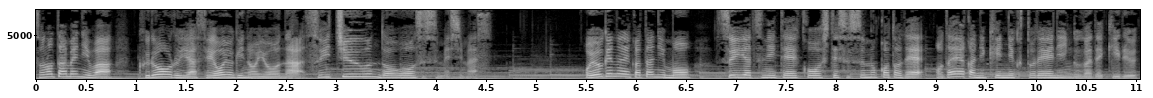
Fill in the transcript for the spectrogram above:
そのためにはクロールや背泳ぎのような水中運動をおすすめします。泳げない方にも水圧に抵抗して進むことで穏やかに筋肉トレーニングができる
